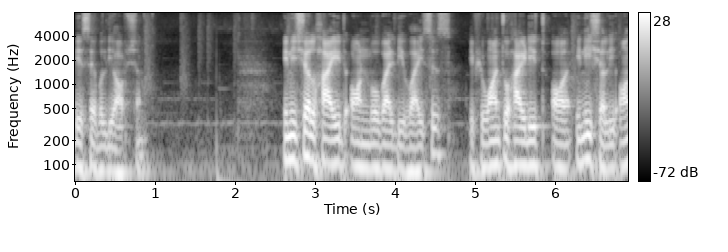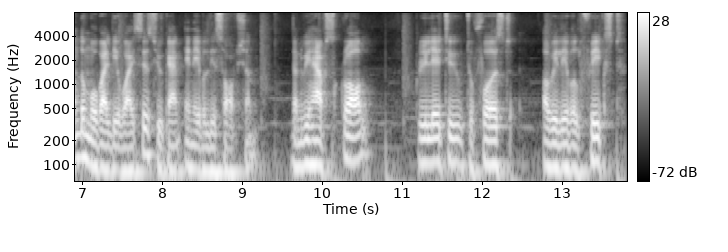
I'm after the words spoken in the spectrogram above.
disable the option. Initial hide on mobile devices. If you want to hide it or initially on the mobile devices you can enable this option. Then we have scroll relative to first available fixed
